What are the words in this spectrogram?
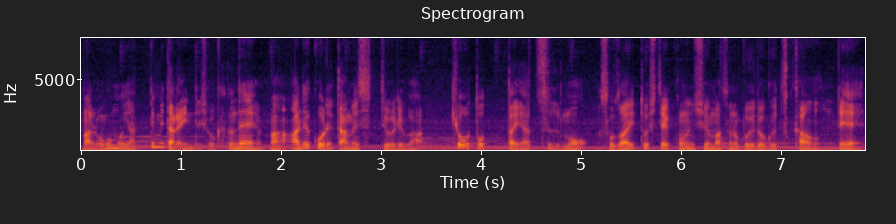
まあ、ログもやってみたらいいんでしょうけどね、まあ、あれこれ試すっていうよりは、今日撮ったやつも素材として今週末の Vlog 使うんで、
